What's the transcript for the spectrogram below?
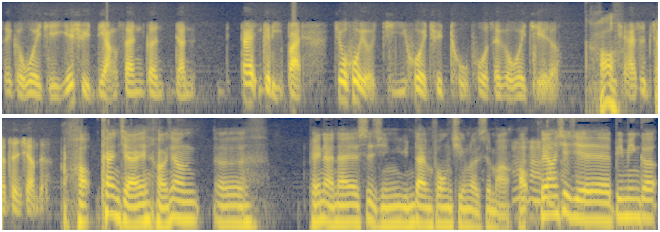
这个位阶，也许两三根两大概一个礼拜就会有机会去突破这个位阶了。好，而且还是比较正向的。好，看起来好像呃裴奶奶的事情云淡风轻了，是吗？好，非常谢谢冰冰哥。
